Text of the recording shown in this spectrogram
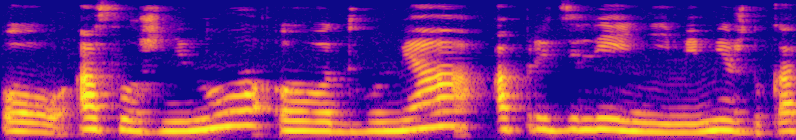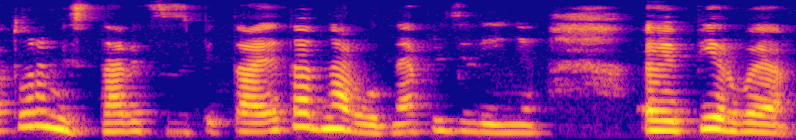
осложнено двумя определениями, между которыми ставится запятая. Это однородное определение. Э, первое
